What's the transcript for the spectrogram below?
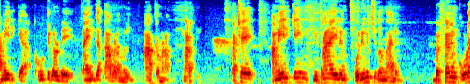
അമേരിക്ക ഹൂത്തികളുടെ സൈനിക താവളങ്ങളിൽ ആക്രമണം നടത്തി. പക്ഷേ അമേരിക്കയും ഇസ്രായേലും ഒരുമിച്ച് നിന്നാലും ബ്രിട്ടനും കൂടെ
